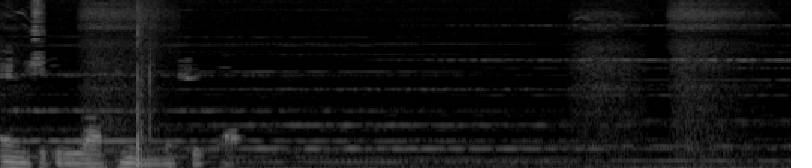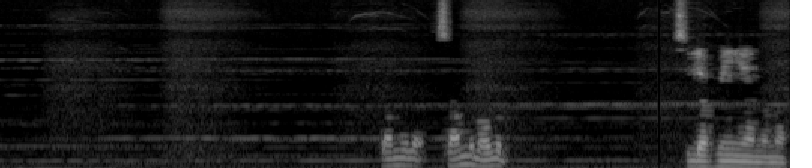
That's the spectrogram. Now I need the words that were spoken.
Enzübillahimineşşeytan. Sen bunu, sen bunu oğlum. Silahın yanına.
